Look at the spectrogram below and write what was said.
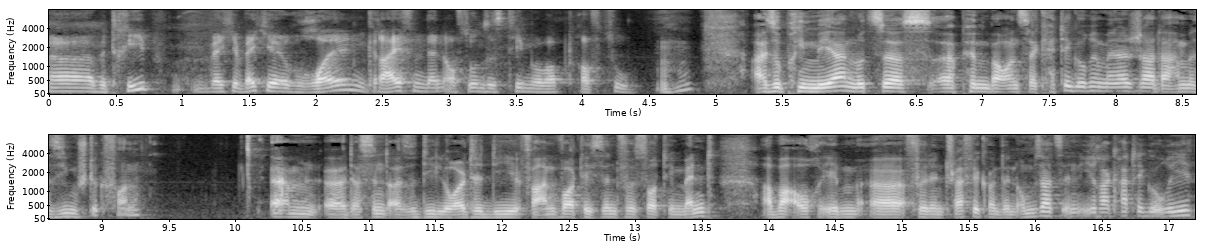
äh, Betrieb. Welche, welche Rollen greifen denn auf so ein System überhaupt drauf zu? Mhm. Also primär nutzt das äh, PIM bei uns der Category Manager. Da haben wir sieben Stück von. Ähm, äh, das sind also die Leute, die verantwortlich sind für Sortiment, aber auch eben äh, für den Traffic und den Umsatz in ihrer Kategorie.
